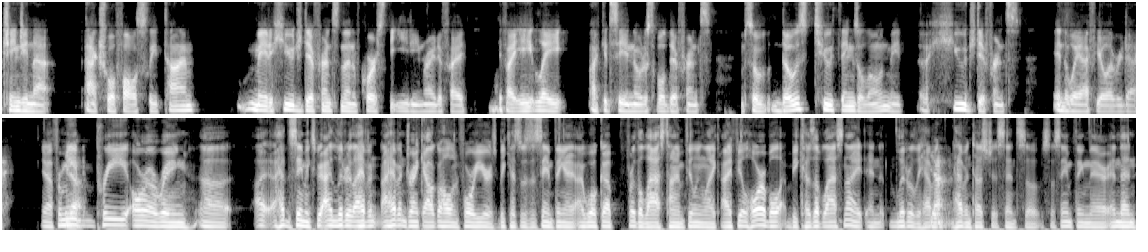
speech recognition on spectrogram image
changing that actual fall asleep time made a huge difference. And then of course the eating, right? If I if I ate late, I could see a noticeable difference. So those two things alone made a huge difference in the way I feel every day. Yeah, for me, yeah. pre Oura Ring, uh, I, I had the same experience. I literally I haven't I haven't drank alcohol in four years because it was the same thing. I, I woke up for the last time feeling like I feel horrible because of last night, and literally haven't Yeah. haven't touched it since. So so same thing there. And then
